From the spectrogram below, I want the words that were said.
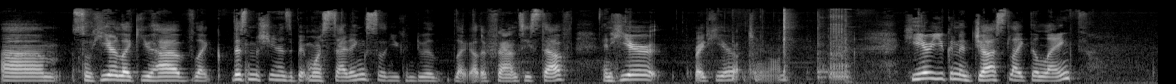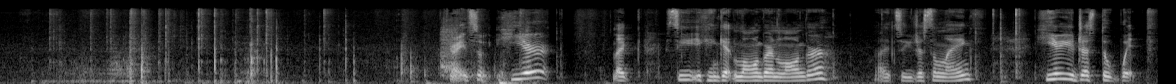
Um, so here, like you have like this machine has a bit more settings, so you can do like other fancy stuff. And here, right here, I'll turn it on. Here you can adjust like the length. Right. So here, like see, you can get longer and longer. Right. So you adjust the length. Here you adjust the width.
